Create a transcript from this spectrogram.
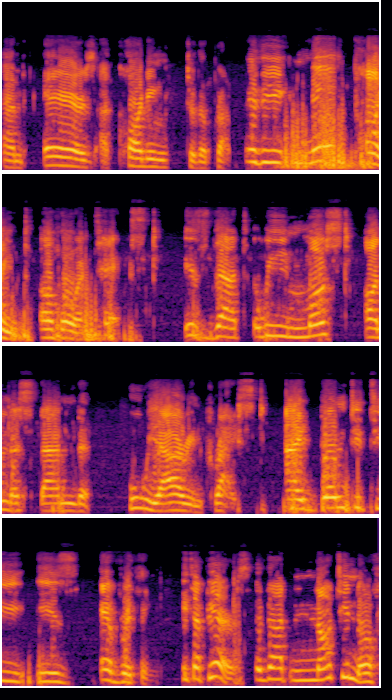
and heirs according to the promise. The main point of our text is that we must understand who we are in Christ. Identity is everything. It appears that not enough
